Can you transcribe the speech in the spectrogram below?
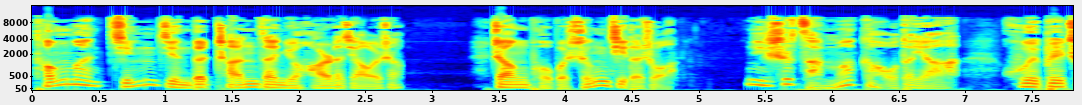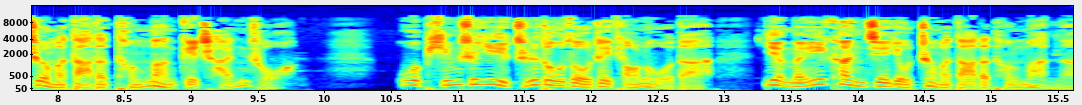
藤蔓紧紧的缠在女孩的脚上。张婆婆生气的说：“你是怎么搞的呀？会被这么大的藤蔓给缠住？我平时一直都走这条路的，也没看见有这么大的藤蔓呢。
